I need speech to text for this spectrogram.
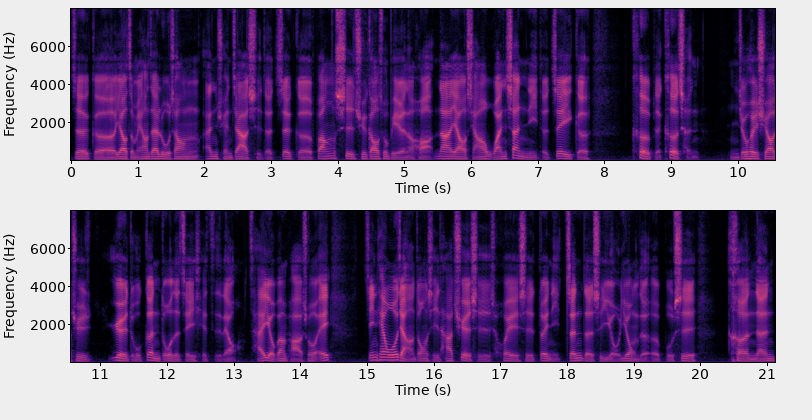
这个要怎么样在路上安全驾驶的这个方式去告诉别人的话，那要想要完善你的这个课的课程，你就会需要去阅读更多的这一些资料，才有办法说，哎，今天我讲的东西，它确实会是对你真的是有用的，而不是可能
